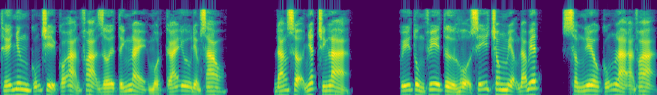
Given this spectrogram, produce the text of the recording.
thế nhưng cũng chỉ có ản phạ giới tính này một cái ưu điểm sao. Đáng sợ nhất chính là, Quý Tùng Phi từ hộ sĩ trong miệng đã biết, Sầm Liêu cũng là ản phạ.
